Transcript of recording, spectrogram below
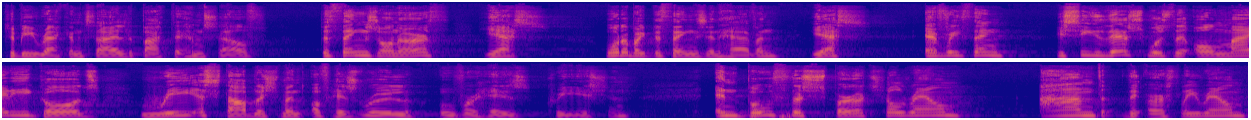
to be reconciled back to himself. The things on earth, yes. What about the things in heaven? Yes. Everything. You see, this was the Almighty God's re-establishment of his rule over his creation. In both the spiritual realm and the earthly realm,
